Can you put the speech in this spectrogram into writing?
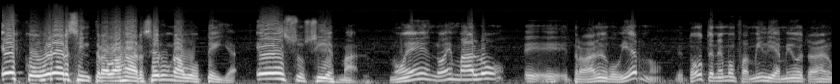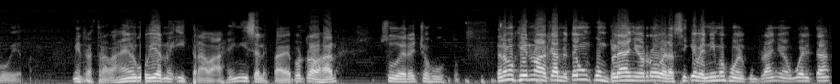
Es cobrar sin trabajar, ser una botella. Eso sí es malo. No es, no es malo eh, eh, trabajar en el gobierno. Todos tenemos familia y amigos que trabajan en el gobierno. Mientras trabajen en el gobierno y trabajen y se les pague por trabajar, su derecho justo. Tenemos que irnos al cambio. Tengo un cumpleaños, Robert, así que venimos con el cumpleaños de vuelta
